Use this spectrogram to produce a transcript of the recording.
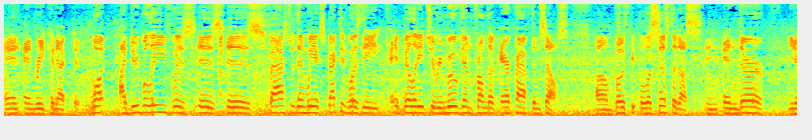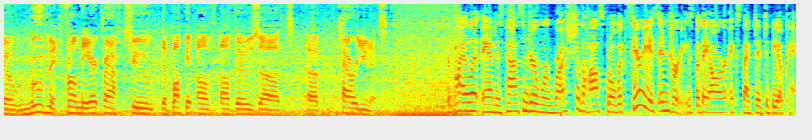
and, and reconnected. What I do believe was is is faster than we expected was the ability to remove them from the aircraft themselves. Um, both people assisted us in, in, their you know movement from the aircraft to the bucket of of those uh, uh, tower units. The pilot and his passenger were rushed to the hospital with serious injuries, but they are expected to be okay.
